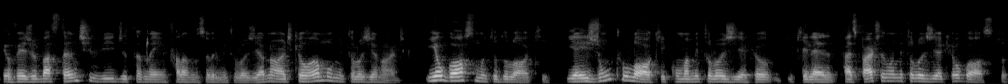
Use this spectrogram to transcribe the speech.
Eu vejo bastante vídeo também falando sobre mitologia nórdica. Eu amo mitologia nórdica. E eu gosto muito do Loki. E aí, junto o Loki com uma mitologia que, eu, que ele é- faz parte de uma mitologia que eu gosto,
